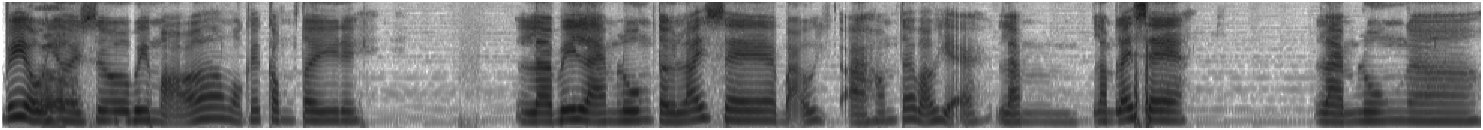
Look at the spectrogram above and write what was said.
Ví dụ như ờ. hồi xưa bi mở một cái công ty đi là bi làm luôn từ lái xe bảo à không tới bảo vệ làm làm lái xe làm luôn uh,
